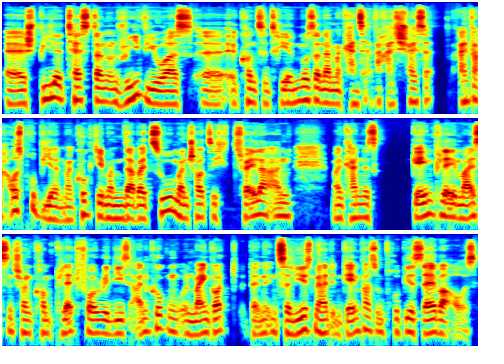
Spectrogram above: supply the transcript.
äh, Spieletestern und Reviewers äh, konzentrieren muss, sondern man kann es einfach als Scheiße einfach ausprobieren. Man guckt jemandem dabei zu, man schaut sich Trailer an, man kann es Gameplay meistens schon komplett vor Release angucken und mein Gott, dann installiere es mir halt im Game Pass und probiere es selber aus.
